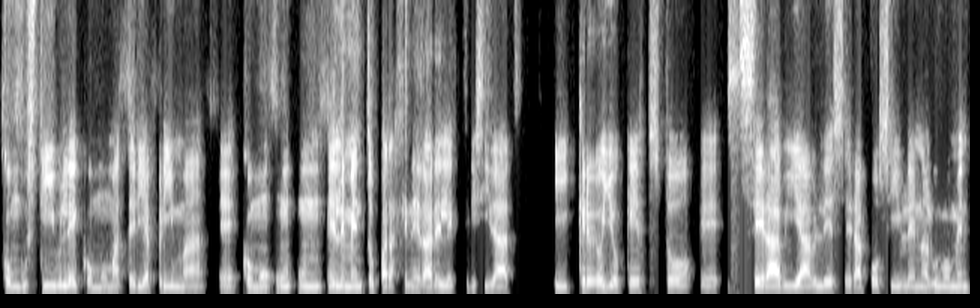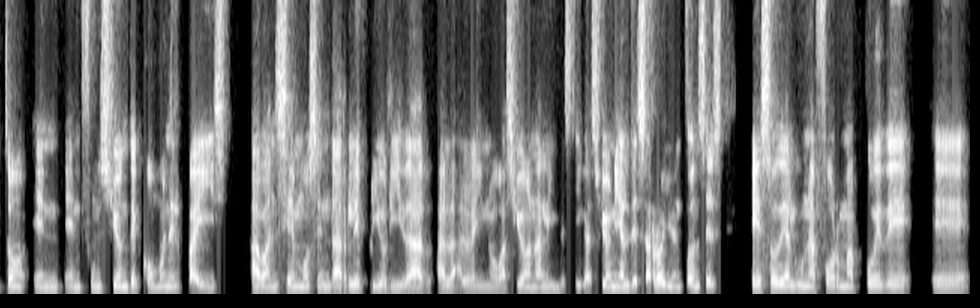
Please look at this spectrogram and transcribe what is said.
combustible, como materia prima, como un, elemento para generar electricidad y creo yo que esto eh, será viable, será posible en algún momento en, función de cómo en el país avancemos en darle prioridad a la, innovación, a la investigación y al desarrollo. Entonces, eso de alguna forma puede eh,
